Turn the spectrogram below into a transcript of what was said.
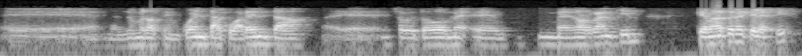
eh, el número 50, 40, eh, sobre todo me, eh, menor ranking, que van a tener que elegir.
